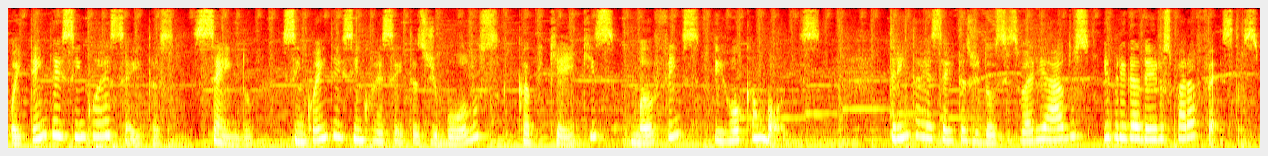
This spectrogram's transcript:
85 receitas, sendo 55 receitas de bolos, cupcakes, muffins e rocamboles, 30 receitas de doces variados e brigadeiros para festas.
